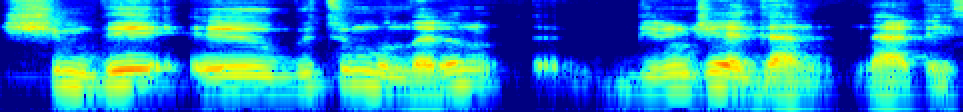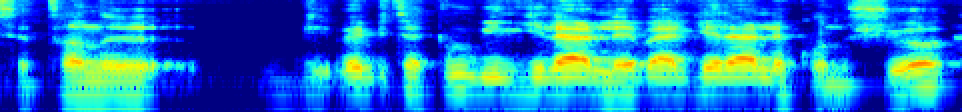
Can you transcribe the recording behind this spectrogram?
Şimdi e, bütün bunların birinci elden neredeyse tanığı ve bir takım bilgilerle, belgelerle konuşuyor.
